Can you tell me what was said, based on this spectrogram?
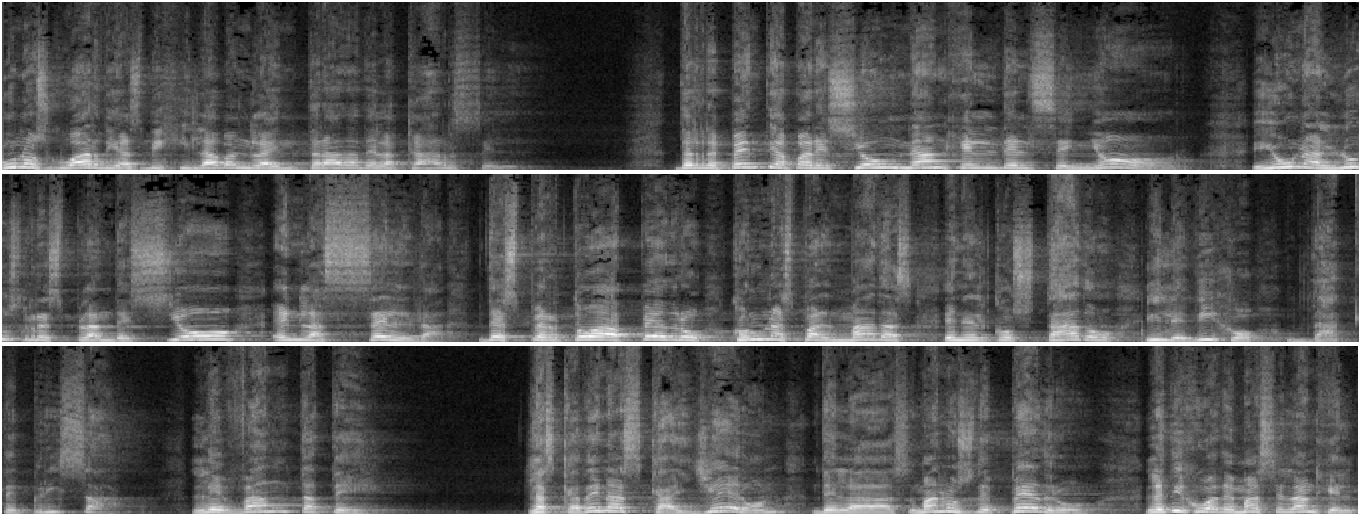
Unos guardias vigilaban la entrada de la cárcel. De repente apareció un ángel del Señor y una luz resplandeció en la celda. Despertó a Pedro con unas palmadas en el costado y le dijo, date prisa, levántate. Las cadenas cayeron de las manos de Pedro. Le dijo además el ángel,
